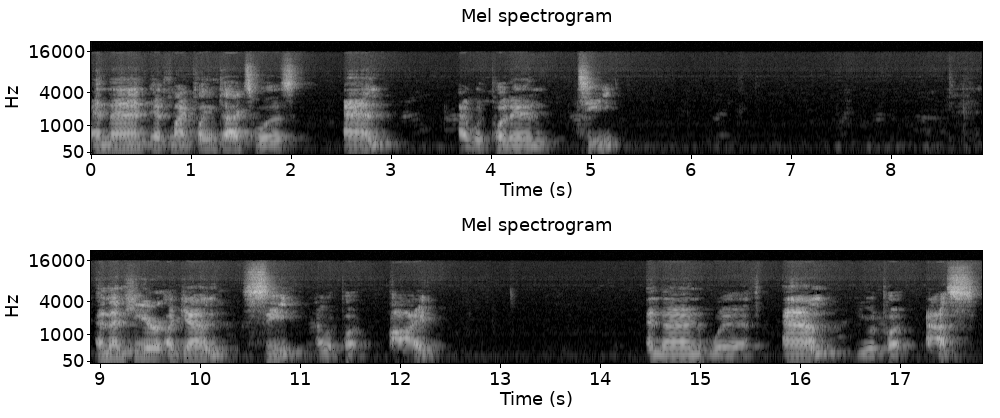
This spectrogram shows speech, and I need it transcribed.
And then if my plain text was N, I would put in T. And then here again, C, I would put I. And then with M, you would put S.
